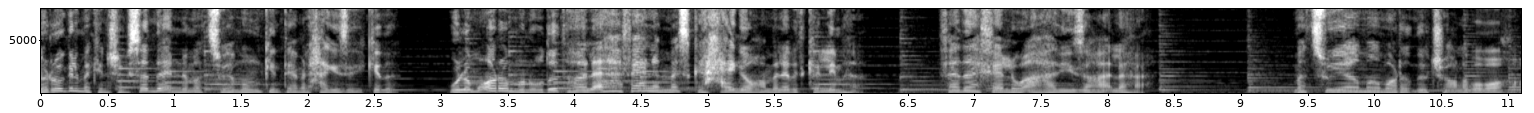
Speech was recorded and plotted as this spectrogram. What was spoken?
الراجل ما كانش مصدق إن ماتسوياما ممكن تعمل حاجة زي كده ولما قرب من أوضتها لقاها فعلا ماسكة حاجة وعمالة بتكلمها فدخل وقعد يزعق لها. ماتسوياما ما رضتش على باباها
